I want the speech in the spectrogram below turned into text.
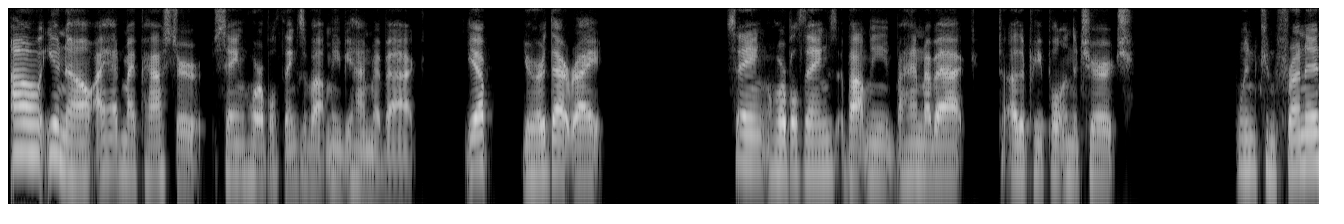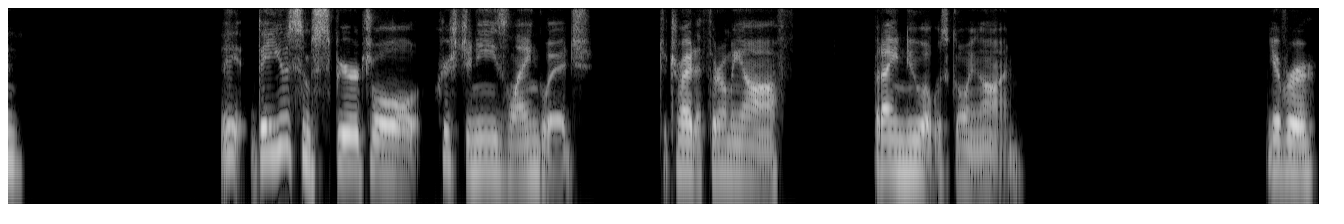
oh, you know, I had my pastor saying horrible things about me behind my back. Yep, you heard that right. Saying horrible things about me behind my back to other people in the church. When confronted, they they use some spiritual Christianese language to try to throw me off, but I knew what was going on. You ever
